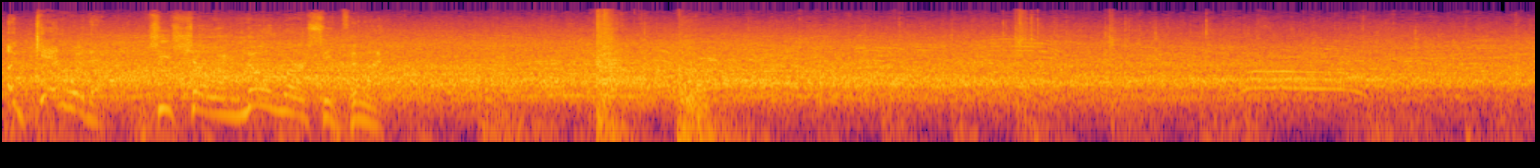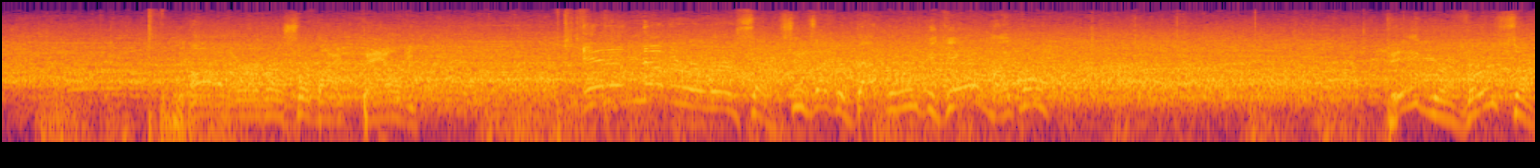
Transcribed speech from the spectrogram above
Again with it. She's showing no mercy tonight. Reversal by Bayley. And another reversal. Seems like we're back where we began, Michael. Big reversal.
